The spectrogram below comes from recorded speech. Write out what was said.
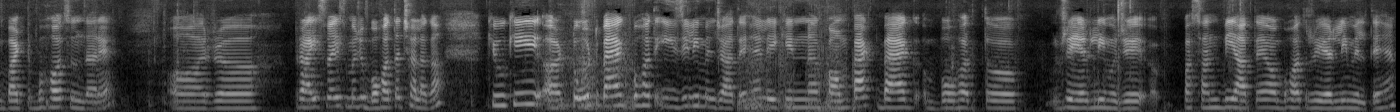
बट बहुत सुंदर है। और प्राइस वाइज मुझे बहुत अच्छा लगा क्योंकि टोट बैग बहुत इजीली मिल जाते हैं लेकिन कॉम्पैक्ट बैग बहुत रेयरली मुझे पसंद भी आते हैं और बहुत रेयरली मिलते हैं।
